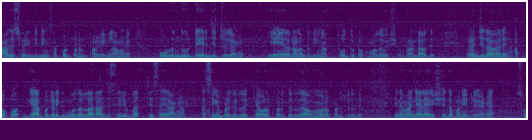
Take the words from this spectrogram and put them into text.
ராஜேஸ்வரி திடீர்னு சப்போர்ட் பண்ண பார்க்குறீங்களா ஆமாங்க. கொழுந்து விட்டு எரிஞ்சிட்டு இருக்காங்க. ஏன் எதனாலும் பார்த்தீங்கன்னா தோத்துட்டோம். மொதல் விஷயம். ரெண்டாவது ரஞ்சிதா வேறு அப்பப்போ கேப்பு கிடைக்கும் போதெல்லாம் ராஜேஸ்வரி வச்சு செய்கிறாங்க அசிங்கப்படுத்துறது கேவலப்படுத்துறது அவமானப்படுத்துறது. இந்த மாதிரி நிறைய விஷயத்த பண்ணிகிட்ருக்காங்க இருக்காங்க. ஸோ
